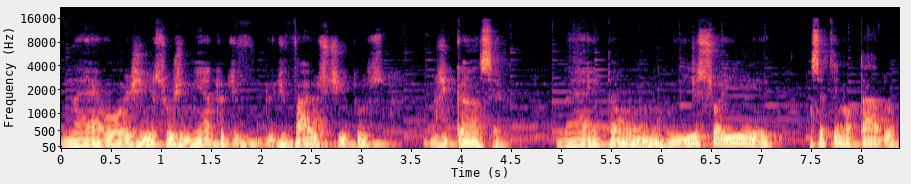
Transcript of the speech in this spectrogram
né? Hoje, surgimento de, de vários tipos de câncer, né? Então, isso aí, você tem notado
